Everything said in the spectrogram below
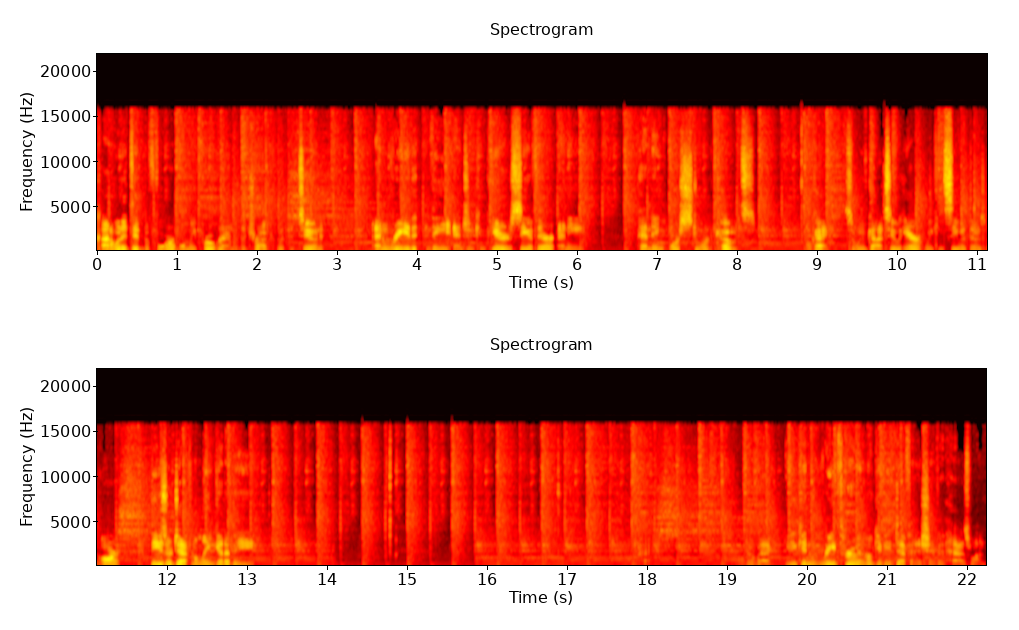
kind of what it did before when we programmed the truck with the tune and read the engine computer to see if there are any pending or stored codes. Okay, so we've got two here. We can see what those are. These are definitely gonna be You can read through and it'll give you a definition if it has one.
